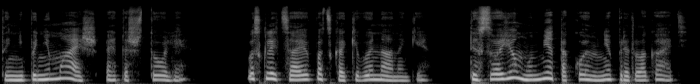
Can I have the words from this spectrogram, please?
Ты не понимаешь это, что ли? Восклицаю и подскакиваю на ноги. Ты в своем уме такое мне предлагать?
